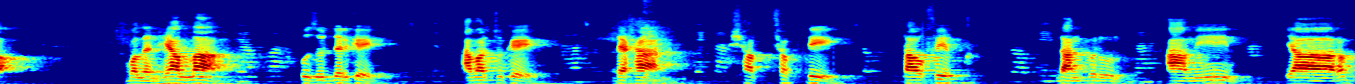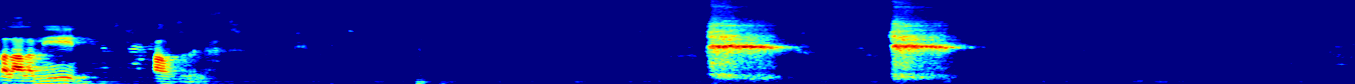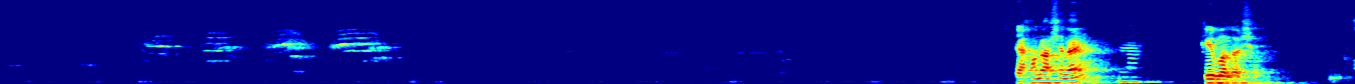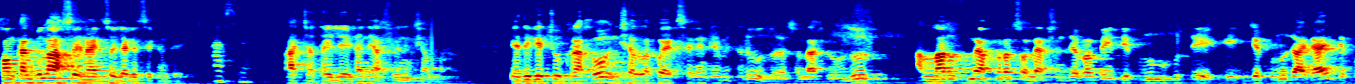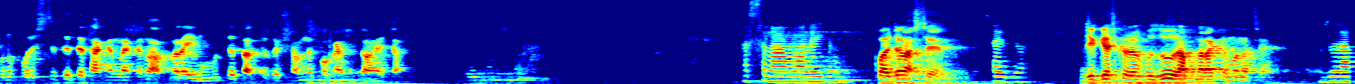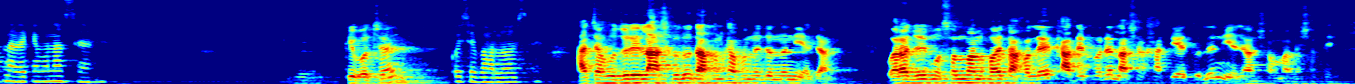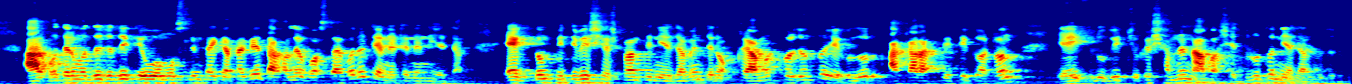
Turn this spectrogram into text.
বলেন হে আল্লাহ হে আল্লাহ, হুজুরদেরকে হুজুরদেরকে আমার চোখে আমার চোখে দেখা দেখা সব- শক্তি তাওফিক তৌফিক দান করুন। আমিন। ইয়া রাব্বাল আলামিন। আউযু এখন আসে নাই? না। কি বলো সব কঙ্কালগুলো আছে নাই চলে গেছে এখান থেকে? আছে। আচ্ছা তাইলে এখানে আসবেন ইনশাল্লাহ। এদিকে চোখ রাখো ইনশাল্লাহ কয়েক সেকেন্ডের ভিতরে হুজুরা চলে আসবে। হুজুর আল্লাহর হুকুমে আপনারা চলে আসেন। যেভাবেই যে কোনো মুহূর্তে যে কোনো জায়গায় যে কোনো পরিস্থিতিতে থাকেন না কেন আপনারা এই মুহূর্তে তার চোখের সামনে প্রকাশিত হয়ে যান। আসসালামু আলাইকুম। কয়জন আসছেন? জিজ্ঞেস করেন হুজুর আপনারা কেমন আছেন? হুজুর আপনারা কেমন আছেন? কি বলছেন? কইছে ভালো আছে। আচ্ছা হুজুরের লাশগুলো দাফন কাফনের জন্য নিয়ে যান। ওরা যদি মুসলমান হয় তাহলে কাঁধে করে লাশের খাটিয়ে তুলে নিয়ে যান সম্মানের সাথে। আর ওদের মধ্যে যদি কেউ মুসলিম তাইকা থাকে তাহলে বস্তা করে টেনে টেনে নিয়ে যান। একদম পৃথিবীর শেষ প্রান্তে নিয়ে যাবেন যেন কেয়ামত পর্যন্ত এগুলোর আকার আকৃতি গঠন এই রুগীর চোখের সামনে না বাসে দ্রুত নিয়ে যান হুজুর।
